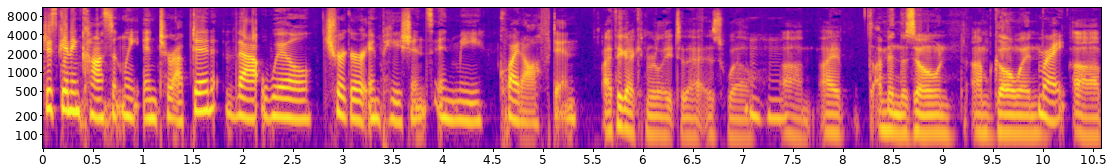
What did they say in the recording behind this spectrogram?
just getting constantly interrupted, that will trigger impatience in me quite often. I think I can relate to that as well. Mm-hmm. Um, I I'm in the zone. I'm going right. Uh,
